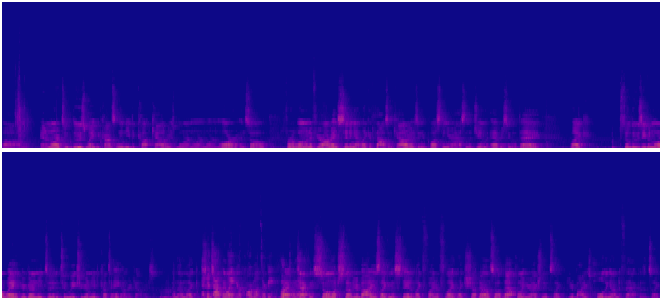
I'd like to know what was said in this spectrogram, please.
Um, and in order to lose weight, you constantly need to cut calories more and more and more and more. And so, for a woman, if you're already sitting at like a thousand calories and you're busting your ass in the gym every single day, like to lose even more weight, you're gonna need to in two weeks you're gonna need to cut to 800 calories, and then like Mm-hmm. And at that point, then- your hormones are being fucked Right, exactly. So much stuff. Your body is like in a state of like fight or flight, like shutdown. So at that point, you're actually it's like your body's holding on to fat because it's like,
